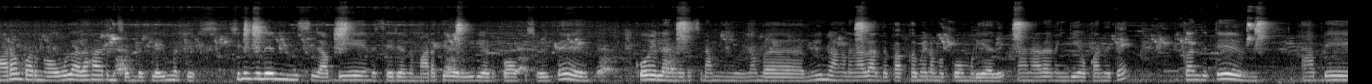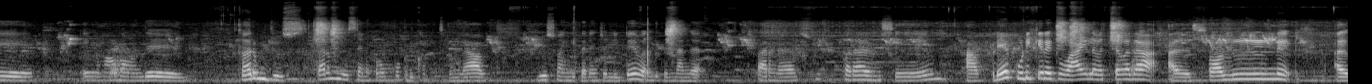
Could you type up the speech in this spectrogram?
மரம் பாருங்கள் அவ்வளோ அழகாக இருந்துச்சு அந்த கிளைமேட்டு சின்ன சின்ன இருந்துச்சு. அப்படியே இந்த சரி அந்த மரத்தை ஒரு வீடியோ எடுப்போம் அப்படின்னு சொல்லிட்டு கோயில் அங்கே இருந்துச்சு. நம்ம நம்ம மீன் வாங்கினதுனால அந்த பக்கமே நம்ம போக முடியாது. அதனால் நான் இங்கேயே உட்காந்துட்டேன். உட்காந்துட்டு அப்படியே எங்கள் மாமா வந்து கரும்பு ஜூஸ் கரும்பு ஜூஸ் எனக்கு ரொம்ப பிடிக்கும் வச்சுக்கோங்களா ஜூஸ் வாங்கி தரேன்னு சொல்லிட்டு வந்துட்டு இருந்தாங்க. பாருங்கள் சூப்பராக இருந்துச்சு. அப்படியே குடிக்கிறதுக்கு வாயில் வச்சவதா? அது சொல்லு. அது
